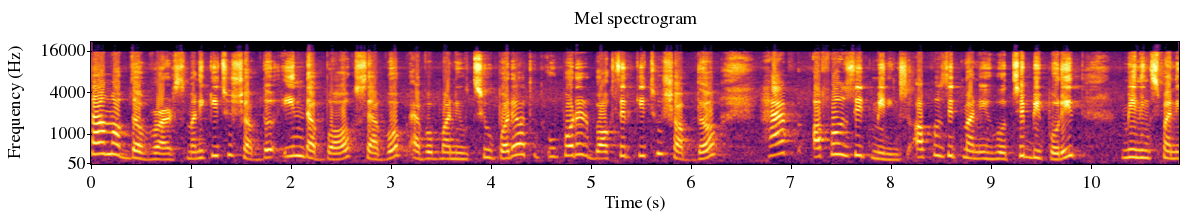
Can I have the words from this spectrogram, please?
some of the words মানে কিছু শব্দ in the box above above মানে হচ্ছে উপরে, অর্থাৎ উপরের বক্সের কিছু শব্দ হ্যাভ অপোজিট মিনিংস অপোজিট মানে হচ্ছে বিপরীত মিনিংস মানে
